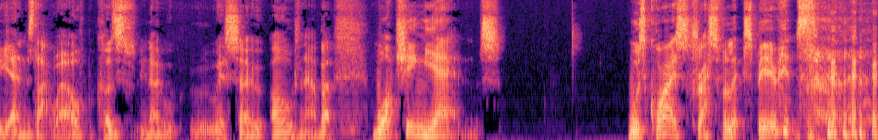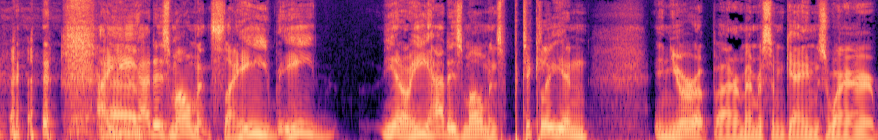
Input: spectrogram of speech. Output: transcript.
Jens that well because you know we're so old now. But watching Jens was quite a stressful experience. Um, he had his moments. Like he he you know, he had his moments, particularly in in Europe. I remember some games where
